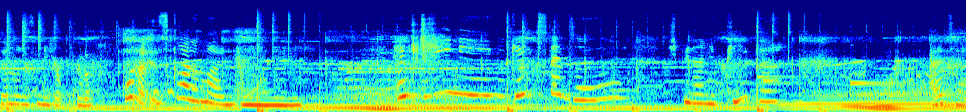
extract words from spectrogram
Das finde ich auch cooler. Oh, da ist gerade mal ein Genie. Hey Genie, wie geht's denn so? Bin eine Pieper. Alter.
